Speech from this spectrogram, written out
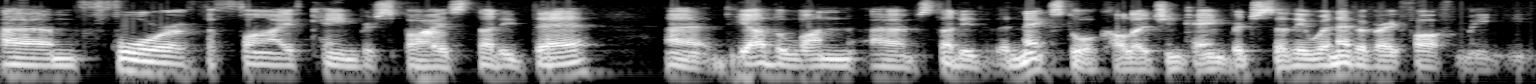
Um, four of the five Cambridge spies studied there. Uh, the other one uh, studied at the next door college in Cambridge, so they were never very far from e-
